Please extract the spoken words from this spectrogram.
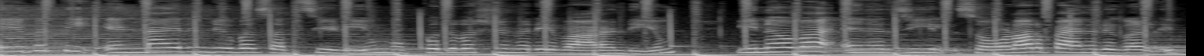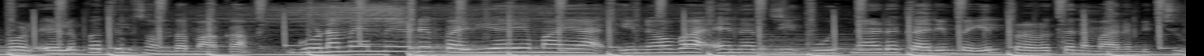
എഴുപത്തി എണ്ണായിരം രൂപ സബ്സിഡിയും മുപ്പത് വർഷം വരെ വാറന്റിയും ഇനോവ എനർജിയിൽ സോളാർ പാനലുകൾ ഇപ്പോൾ എളുപ്പത്തിൽ സ്വന്തമാക്കാം. ഗുണമേന്മയുടെ പര്യായമായ ഇനോവ എനർജി കൂറ്റനാട് കരിമ്പയിൽ പ്രവർത്തനം ആരംഭിച്ചു.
